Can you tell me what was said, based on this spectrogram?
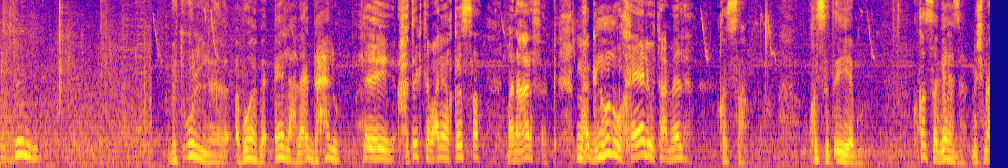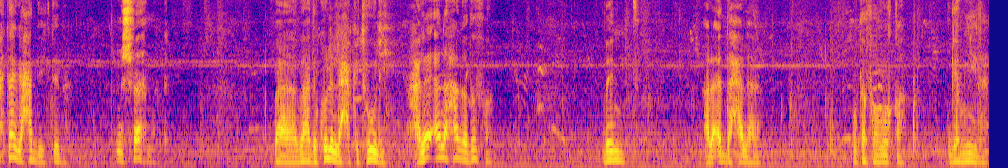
في الدنيا. بتقول أبوها بقال على قد حاله؟ إيه هتكتب عليها قصة؟ ما أنا عارفك. مجنون وخيالي وتعملها. قصة؟ قصة إيه يا ابني؟ قصة جاهزة مش محتاجة حد يكتبها. مش فاهمك. بعد كل اللي حكيتهولي هلاقي أنا حاجة أضيفها؟ بنت على قد حالها متفوقة جميلة.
